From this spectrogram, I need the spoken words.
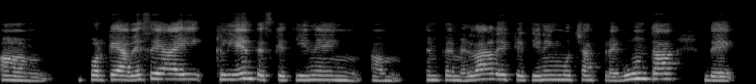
um, porque a veces hay clientes que tienen um, enfermedades, que tienen muchas preguntas de,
